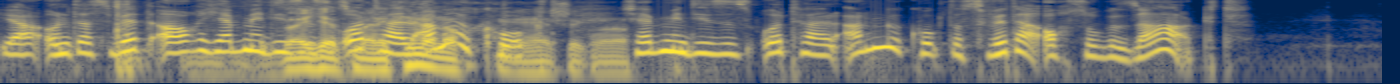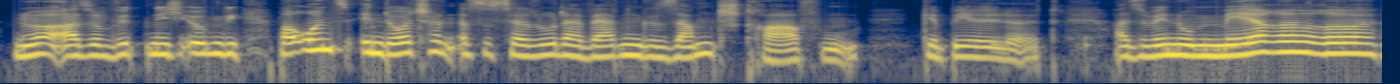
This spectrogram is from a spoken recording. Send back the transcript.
Ja, und das wird auch, ich habe mir dieses Urteil angeguckt. Ich habe mir dieses Urteil angeguckt, das wird da auch so gesagt. Ne, also wird nicht irgendwie. Bei uns in Deutschland ist es ja so, da werden Gesamtstrafen gebildet. Also wenn du mehrere,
